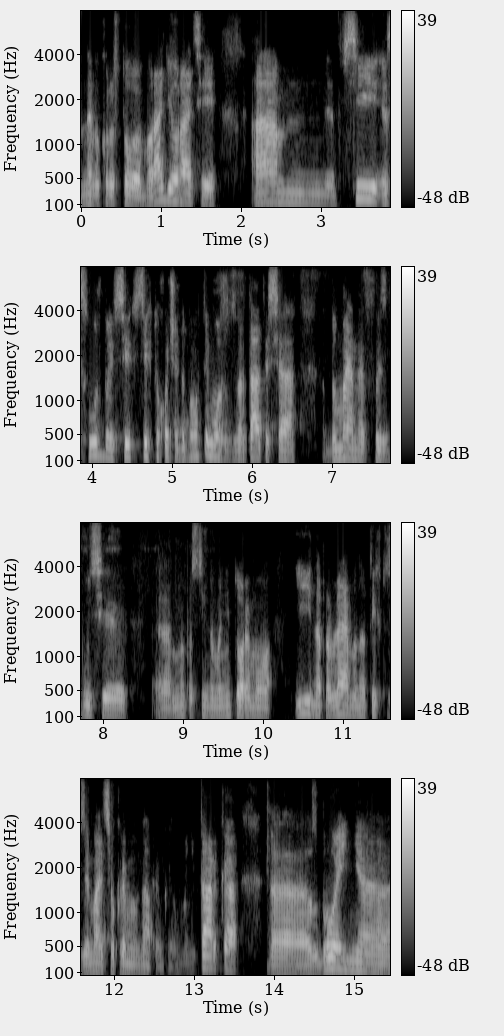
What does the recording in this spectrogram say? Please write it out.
не використовуємо радіорації. А всі служби, всі, всі, хто хоче допомогти, можуть звертатися до мене в Фейсбуці. Ми постійно моніторимо і направляємо на тих, хто займається окремим напрямком: гуманітарка, е, озброєння,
